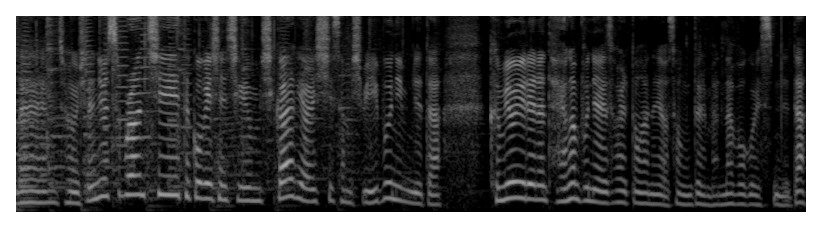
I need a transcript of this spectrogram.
네, 정신의 뉴스 브런치 듣고 계신 지금 시각 10시 32분입니다. 금요일에는 다양한 분야에서 활동하는 여성들 만나보고 있습니다.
